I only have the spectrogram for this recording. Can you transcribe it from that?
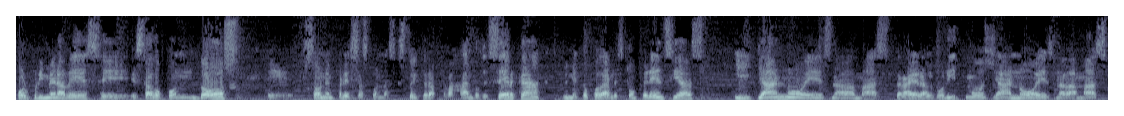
Por primera vez eh, he estado con dos, eh, son empresas con las que estoy trabajando de cerca y me tocó darles conferencias y ya no es nada más traer algoritmos, ya no es nada más,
